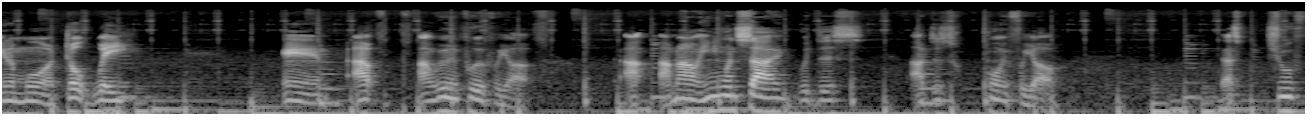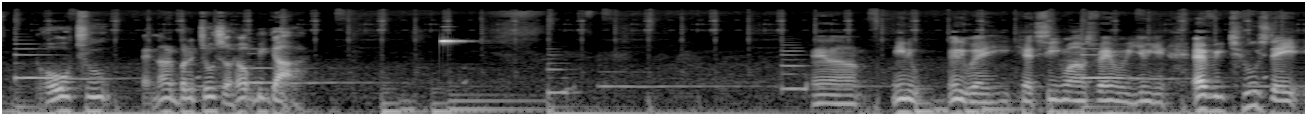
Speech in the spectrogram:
in a more adult way. And I, I'm really pulling for y'all. I, I'm not on anyone's side with this. I'm just pulling for y'all. That's truth, whole truth, and nothing but the truth, so help me God. And uh, any, anyway, he catch Teen Mom's Family Reunion every Tuesday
